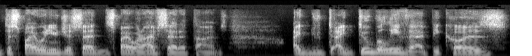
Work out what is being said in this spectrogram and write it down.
despite what you just said despite what I've said at times I I do believe that because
